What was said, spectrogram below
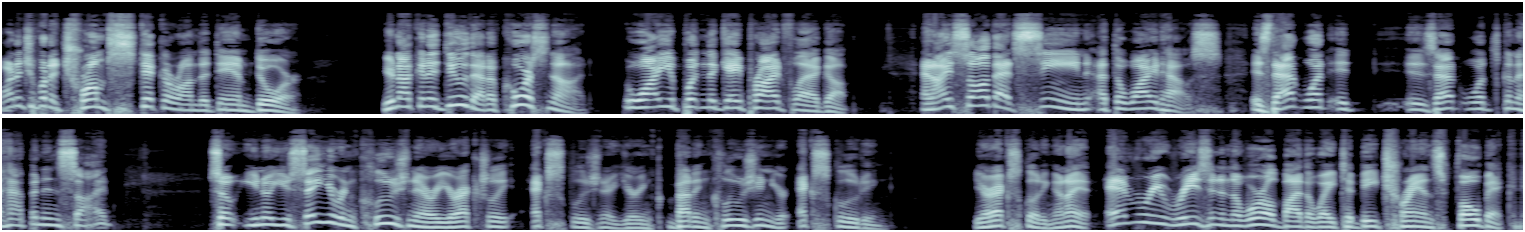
Why don't you put a Trump sticker on the damn door? You're not going to do that, of course not. Why are you putting the gay pride flag up? And I saw that scene at the White House. Is that what it? Is that what's going to happen inside? So you know, you say you're inclusionary, you're actually exclusionary. You're in, about inclusion, you're excluding. You're excluding, and I have every reason in the world, by the way, to be transphobic.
